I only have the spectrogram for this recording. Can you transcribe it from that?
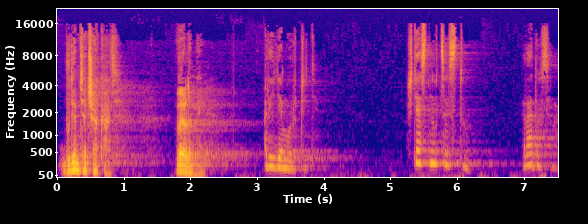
Budem ťa čakať. Veľmi. Prídem určite. Šťastnú cestu. Radoslav.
